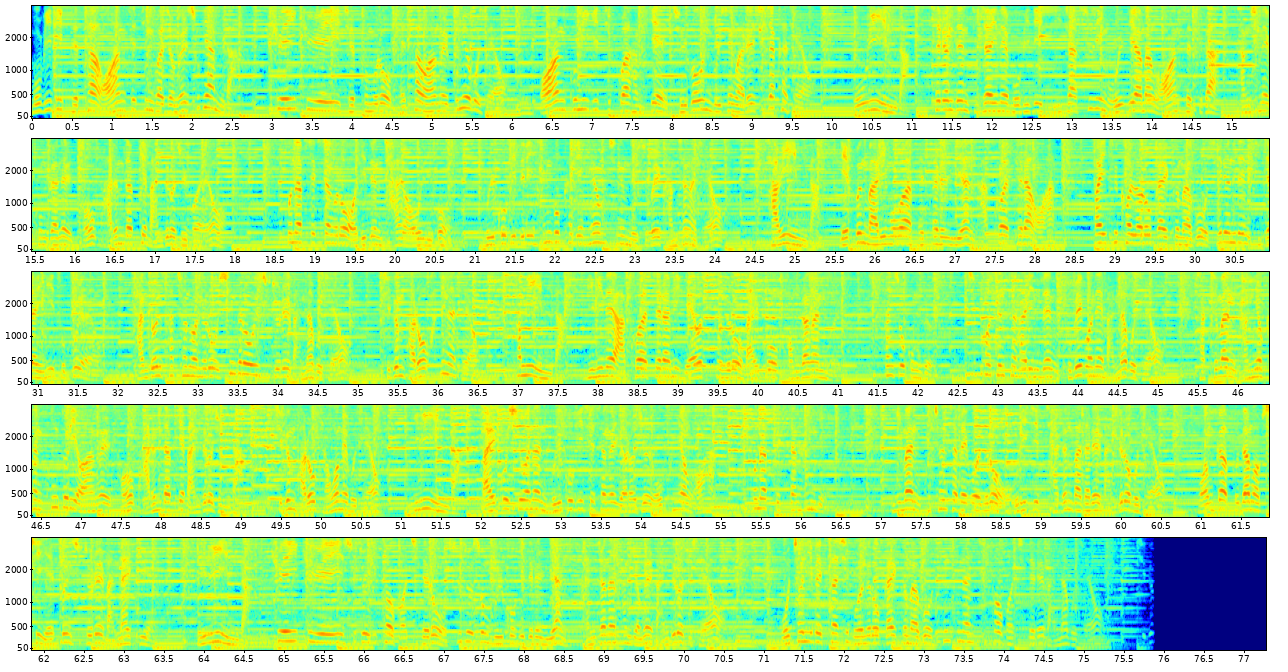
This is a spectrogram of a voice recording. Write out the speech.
모비딕 베타 어항 세팅 과정을 소개합니다. QAQA 제품으로 베타 어항을 꾸며보세요. 어항 꾸미기 팁과 함께 즐거운 물생활을 시작하세요. 5위입니다. 세련된 디자인의 모비딕 이자 슬림 올디아망 어항 세트가 당신의 공간을 더욱 아름답게 만들어줄 거예요. 혼합 색상으로 어디든 잘 어울리고 물고기들이 행복하게 헤엄치는 모습을 감상하세요. 4위입니다. 예쁜 마리모와 베타를 위한 아쿠아테라 어항. 화이트 컬러로 깔끔하고 세련된 디자인이 돋보여요. 단돈 4,000원으로 싱그러운 수조를 만나보세요. 지금 바로 확인하세요. 3위입니다. 미민의 아쿠아 세라믹 에어스톤으로 맑고 건강한 물. 산소 공급. 10% 할인된 900원에 만나보세요. 작지만 강력한 콩돌이 어항을 더욱 아름답게 만들어줍니다. 지금 바로 경험해보세요. 2위입니다. 맑고 시원한 물고기 세상을 열어줄 오픈형 어항. 혼합 색상 한 개. 29,400원으로 우리 집 작은 바다를 만들어 보세요. 원가 부담 없이 예쁜 수조를 만날 기회. 1위입니다. QAQA 수조 히터 거치대로 수조 속 물고기들을 위한 안전한 환경을 만들어 주세요. 5,240원으로 깔끔하고 튼튼한 히터 거치대를 만나보세요.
